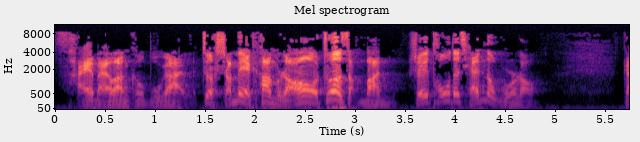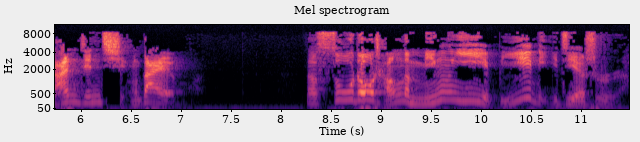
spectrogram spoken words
财百万可不干了，这什么也看不着，这怎么办呢？谁偷的钱都不知道，赶紧请大夫。那苏州城的名医比比皆是啊，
